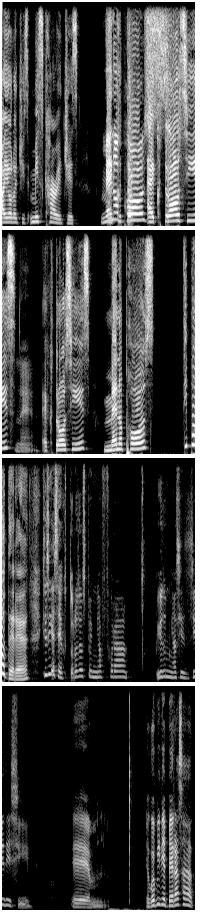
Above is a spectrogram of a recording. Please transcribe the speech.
biologies, miscarriages. Menopause. Εκτρώσεις. Ναι. Εκτρώσεις. Menopause. Τίποτε ρε. Ξέρεις, για σε εκτός, ας πούμε, μια φορά πήγε το μια συζήτηση. Ε, εγώ επειδή πέρασα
